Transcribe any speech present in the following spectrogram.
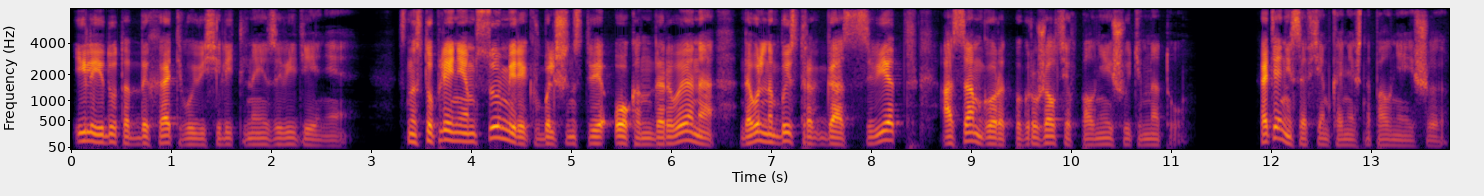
или идут отдыхать в увеселительные заведения. С наступлением сумерек в большинстве окон Дервена довольно быстро гас свет, а сам город погружался в полнейшую темноту. Хотя не совсем, конечно, полнейшую.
